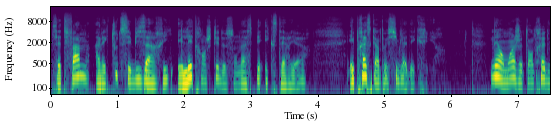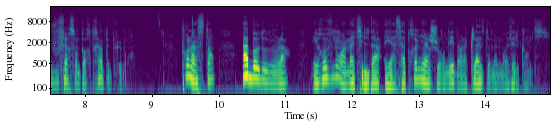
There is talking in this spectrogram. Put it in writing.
Cette femme, avec toutes ses bizarreries et l'étrangeté de son aspect extérieur, est presque impossible à décrire. Néanmoins, je tenterai de vous faire son portrait un peu plus loin. Pour l'instant, abandonnons-la et revenons à Mathilda et à sa première journée dans la classe de mademoiselle Candy.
